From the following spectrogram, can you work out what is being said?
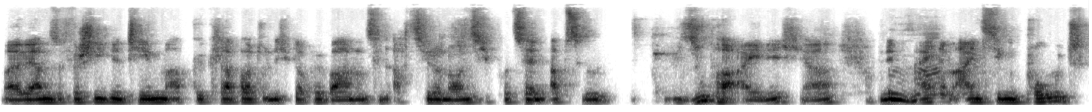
weil wir haben so verschiedene Themen abgeklappert und ich glaube, wir waren uns in 80 oder 90 Prozent absolut super einig, ja. Und in mhm. einem einzigen Punkt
